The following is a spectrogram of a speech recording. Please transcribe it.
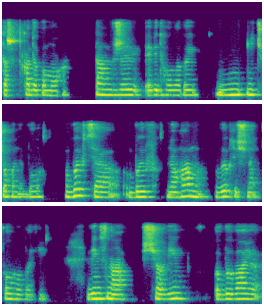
та швидка допомога. Там вже від голови нічого не було. Вбивця бив ногами виключно по голові. Він знав, що він вбиває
